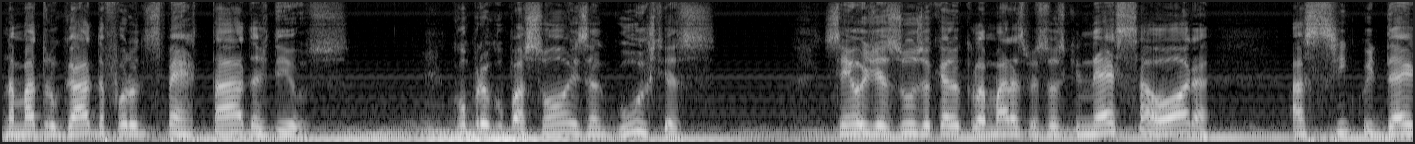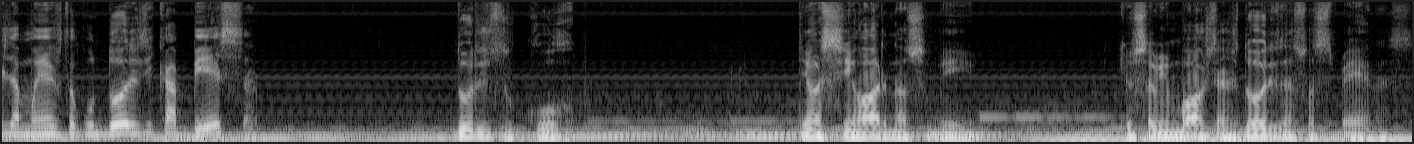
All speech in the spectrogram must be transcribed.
na madrugada foram despertadas, Deus, com preocupações, angústias. Senhor Jesus, eu quero clamar às pessoas que nessa hora, às 5 e 10 da manhã, estão com dores de cabeça, dores do corpo. Tem uma senhora em nosso meio, que o Senhor me mostra as dores nas suas pernas,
